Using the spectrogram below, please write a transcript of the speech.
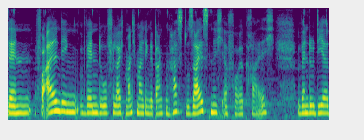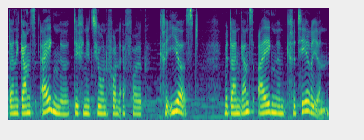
Denn vor allen Dingen, wenn du vielleicht manchmal den Gedanken hast, du seist nicht erfolgreich, wenn du dir deine ganz eigene Definition von Erfolg kreierst, mit deinen ganz eigenen Kriterien,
